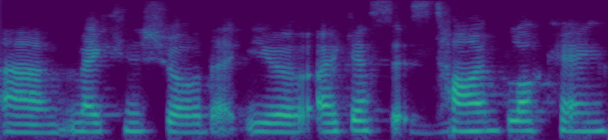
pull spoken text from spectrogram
Um, making sure that you, I guess it's mm-hmm. time blocking,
